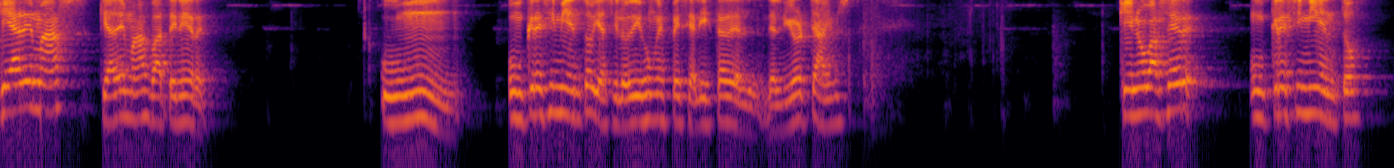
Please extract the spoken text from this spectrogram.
Que además, que además va a tener un, un crecimiento, y así lo dijo un especialista del, del New York Times, que no va a ser un crecimiento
